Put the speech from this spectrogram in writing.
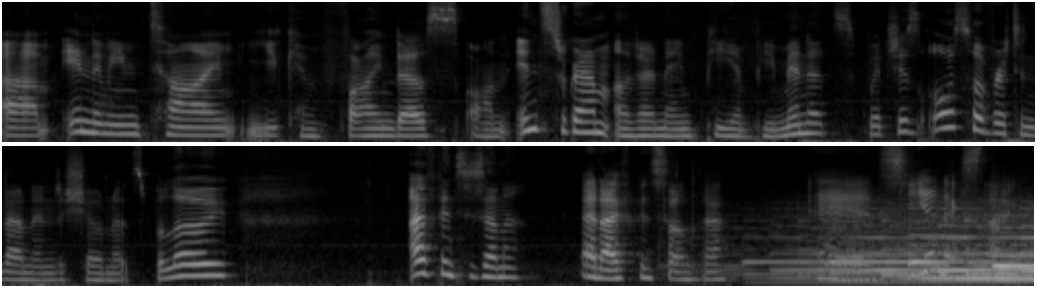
Um, in the meantime, you can find us on Instagram under name PNP Minutes, which is also written down in the show notes below. I've been Susanna. And I've been Sandra. And see you next time.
